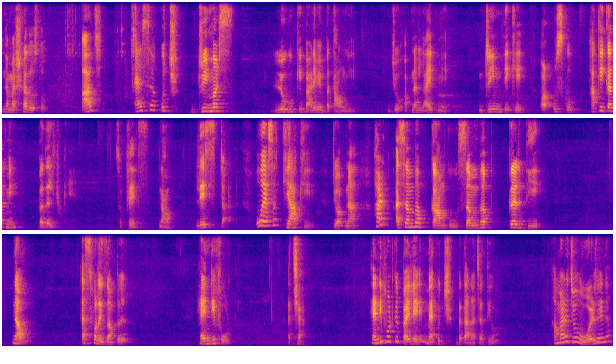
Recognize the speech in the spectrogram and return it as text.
नमस्कार दोस्तों। आज ऐसा कुछ ड्रीमर्स लोगों के बारे में बताऊँगी, जो अपना लाइफ में ड्रीम देखे और उसको हकीकत में बदल चुके हैं। So friends now let's start वो ऐसा क्या किए, जो अपना हर असंभव काम को संभव कर दिए? Now as for example handy Ford अच्छा। हैंडी फ़ूड के पहले मैं कुछ बताना चाहती हूँ। हमारा जो वर्ल्ड है ना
